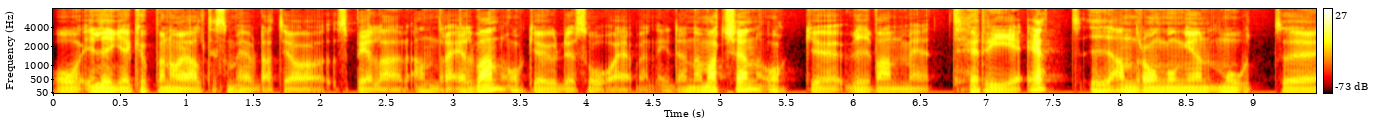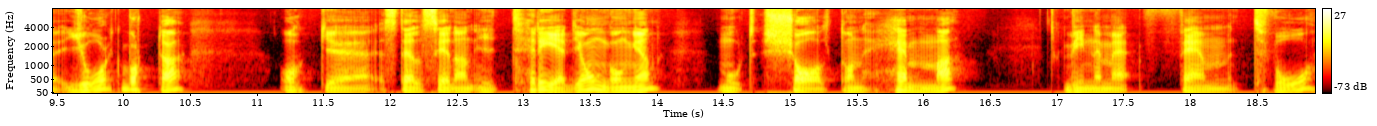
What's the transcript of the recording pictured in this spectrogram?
Och i ligacupen har jag alltid som hävdat att jag spelar andra elvan och jag gjorde så även i denna matchen och eh, vi vann med 3-1 i andra omgången mot eh, York borta och eh, ställs sedan i tredje omgången mot Charlton hemma. Vinner med 5-2.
